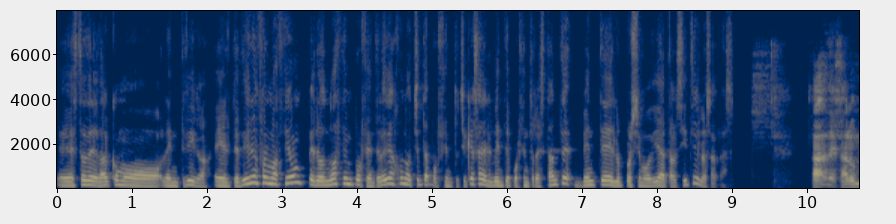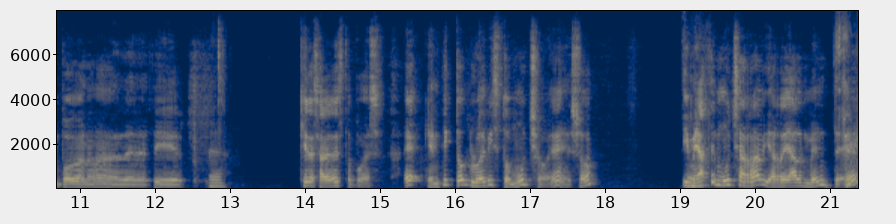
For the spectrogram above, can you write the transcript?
Eh, Esto de dar como la intriga. El te doy la información, pero no al 100%. Te doy un 80%. Si quieres saber el 20% restante, vente el próximo día a tal sitio y lo sabrás. Ah, dejar un poco, ¿no? De decir, Eh, ¿quieres saber esto? Pues, eh, que en TikTok lo he visto mucho, ¿eh? Eso. Y Sí. me hace mucha rabia realmente, ¿eh?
